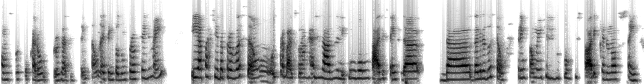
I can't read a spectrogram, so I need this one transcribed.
como se fosse qualquer outro projeto de extensão, né? Tem todo um procedimento. E a partir da aprovação, os trabalhos foram realizados ali com voluntários sempre da, da, da graduação, principalmente ali do curso histórico, que era o nosso centro.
